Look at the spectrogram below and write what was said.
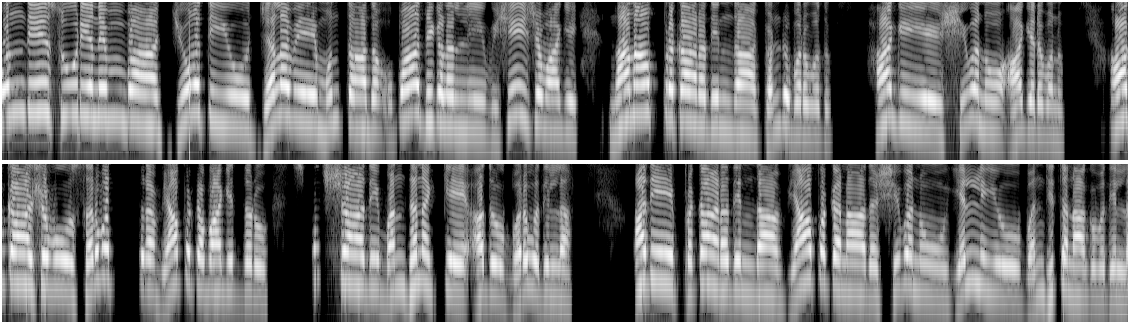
ಒಂದೇ ಸೂರ್ಯನೆಂಬ ಜ್ಯೋತಿಯು ಜಲವೇ ಮುಂತಾದ ಉಪಾಧಿಗಳಲ್ಲಿ ವಿಶೇಷವಾಗಿ ನಾನಾ ಪ್ರಕಾರದಿಂದ ಕಂಡುಬರುವುದು. ಹಾಗೆಯೇ ಶಿವನು ಆಗಿರುವನು. ಆಕಾಶವು ಸರ್ವತ್ರ ವ್ಯಾಪಕವಾಗಿದ್ದರೂ ಸ್ಪರ್ಶಾದಿ ಬಂಧನಕ್ಕೆ ಅದು ಬರುವುದಿಲ್ಲ. ಅದೇ ಪ್ರಕಾರದಿಂದ ವ್ಯಾಪಕನಾದ ಶಿವನು ಎಲ್ಲಿಯೂ ಬಂಧಿತನಾಗುವುದಿಲ್ಲ.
